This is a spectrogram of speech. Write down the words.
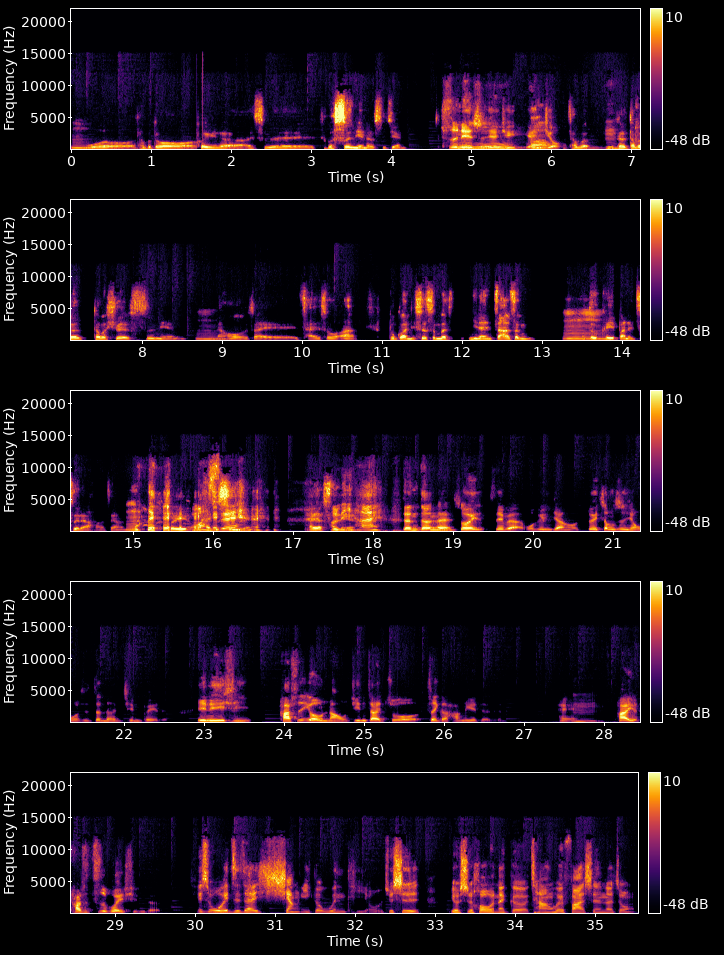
嗯，我差不多退了是差不多十年的时间。十年时间去研究，差不多，他他们他们学了十年，嗯，然后再才说啊，不管你是什么疑难杂症，嗯，我都可以帮你治疗好这样子，所以还是十年，还要十年，厉害，真的哎，所以这边我跟你讲哦，对钟生讲我是真的很钦佩的，一年一起他是用脑筋在做这个行业的人，嘿，嗯，他有他是智慧型的，其实我一直在想一个问题哦，就是。有时候那个常常会发生那种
